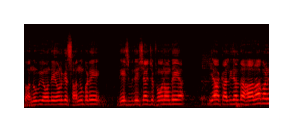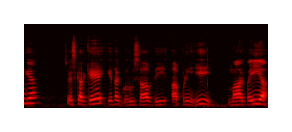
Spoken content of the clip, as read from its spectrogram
ਤੁਹਾਨੂੰ ਵੀ ਆਉਂਦੇ ਹੋਣਗੇ, ਸਾਨੂੰ ਬੜੇ ਦੇਸ਼ ਵਿਦੇਸ਼ਾਂ 'ਚ ਫੋਨ ਆਉਂਦੇ ਆ ਵੀ ਆਹ ਅਕਾਲੀ ਦਲ ਦਾ ਹਾਲ ਆ ਬਣ ਗਿਆ। ਸੋ ਇਸ ਕਰਕੇ ਇਹ ਤਾਂ ਗੁਰੂ ਸਾਹਿਬ ਦੀ ਆਪਣੀ ਹੀ ਮਾਰ ਪਈ ਆ,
